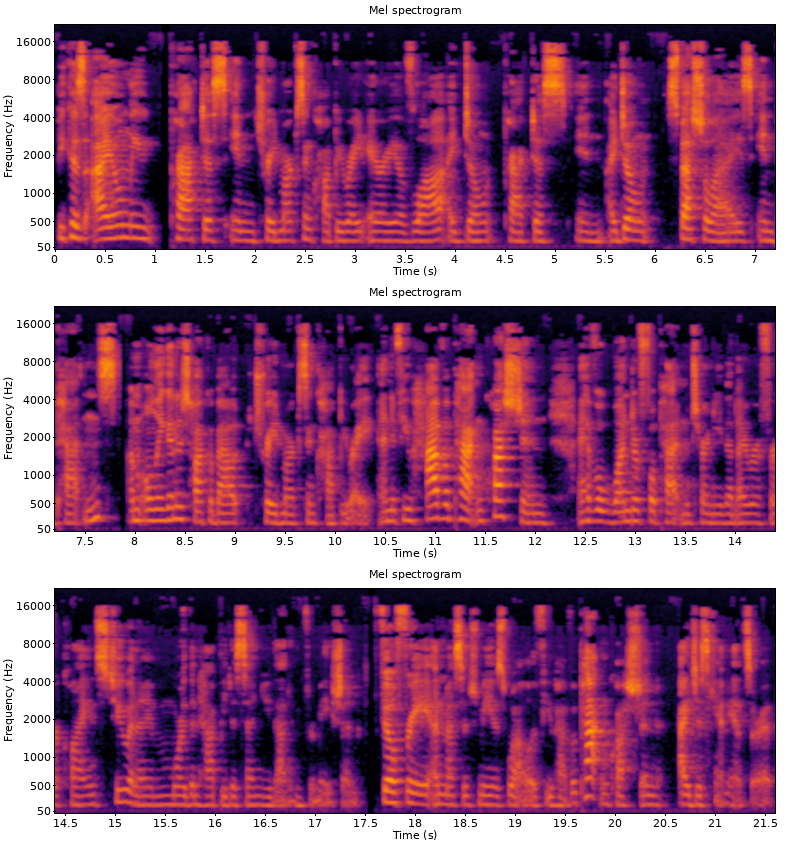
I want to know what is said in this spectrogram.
because I only practice in trademarks and copyright area of law. I don't practice in, I don't specialize in patents. I'm only going to talk about trademarks and copyright. And if you have a patent question, I have a wonderful patent attorney that I refer clients to, and I'm more than happy to send you that information. Feel free and message me as well if you have a patent question. I just can't answer it.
